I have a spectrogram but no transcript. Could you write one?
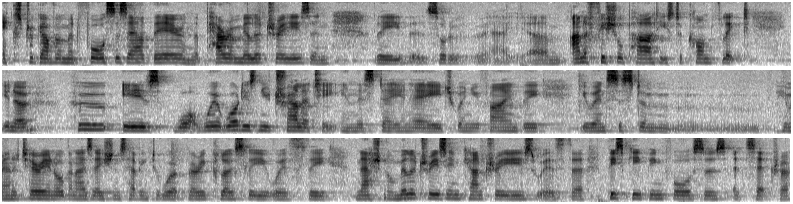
extra government forces out there and the paramilitaries and the, the sort of uh, um, unofficial parties to conflict. You know, who is what? Where, what is neutrality in this day and age when you find the UN system humanitarian organizations having to work very closely with the national militaries in countries, with the peacekeeping forces, etc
